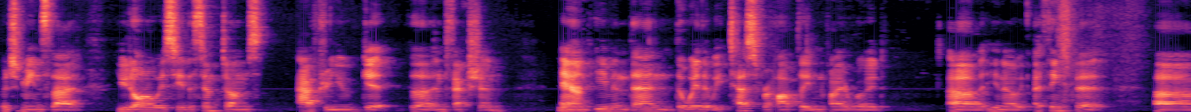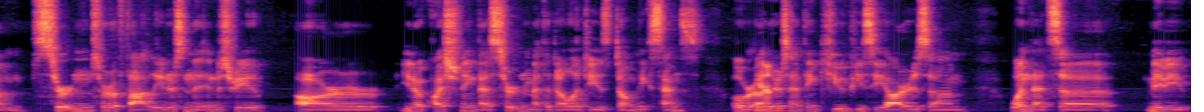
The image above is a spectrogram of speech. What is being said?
which means that you don't always see the symptoms after you get the infection. Yeah. And even then, the way that we test for hop latent viroid, uh, you know, I think that um, certain sort of thought leaders in the industry are, you know, questioning that certain methodologies don't make sense over Yeah. others. And I think qPCR is um, one that's uh, maybe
